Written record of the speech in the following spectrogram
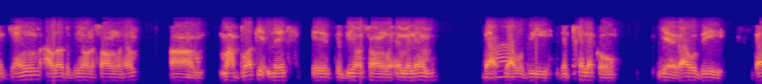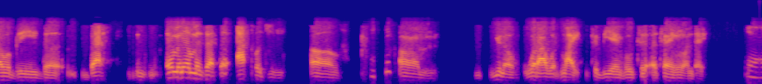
the game. I would love to be on a song with him. Um, my bucket list is to be on a song with Eminem. That wow. that would be the pinnacle. Yeah, that would be that would be the that's Eminem is at the apogee of um you know what I would like to be able to attain one day. Yeah.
